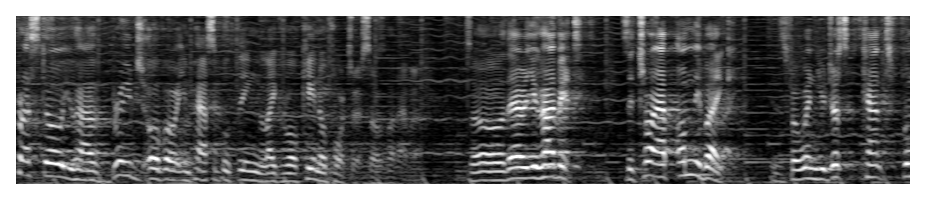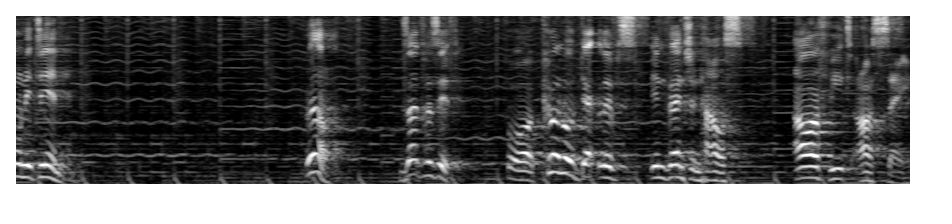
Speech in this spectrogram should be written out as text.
presto, you have bridge over impassable thing like Volcano Fortress or whatever. So there you have it. The Triap Omnibike is for when you just can't phone it in. Well, that was it. For Colonel Detlef's Invention House, our feet are sane.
